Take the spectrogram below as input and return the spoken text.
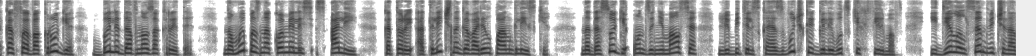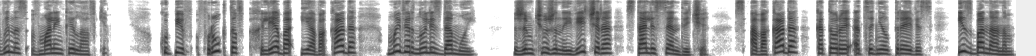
кафе в округе были давно закрыты, но мы познакомились с Али, который отлично говорил по-английски. На досуге он занимался любительской озвучкой голливудских фильмов и делал сэндвичи на вынос в маленькой лавке. Купив фруктов, хлеба и авокадо, мы вернулись домой. Жемчужиной вечера стали сэндвичи с авокадо, который оценил Трэвис, и с бананом,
